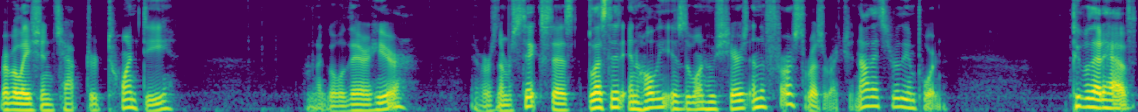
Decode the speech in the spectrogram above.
Revelation chapter 20. I'm going to go there here. And verse number 6 says, Blessed and holy is the one who shares in the first resurrection. Now, that's really important. People that have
